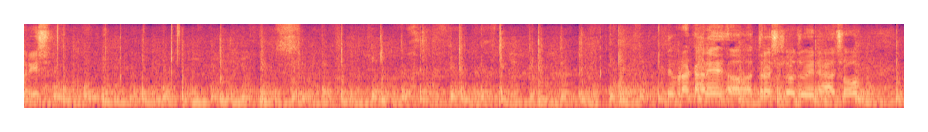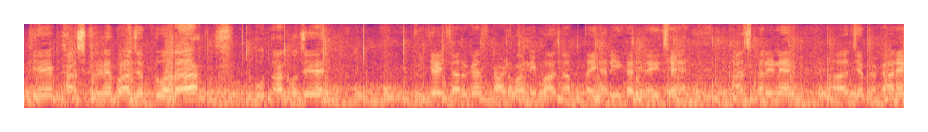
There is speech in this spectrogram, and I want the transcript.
કરીશ. તે પ્રકારે દ્રશ્યો જોઈ રહ્યા છો કે ખાસ કરીને ભાજપ દ્વારા પોતાનો જે વિજય સરઘસ કાઢવાની ભાજપ તૈયારી કરી રહી છે. ખાસ કરીને જે પ્રકારે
